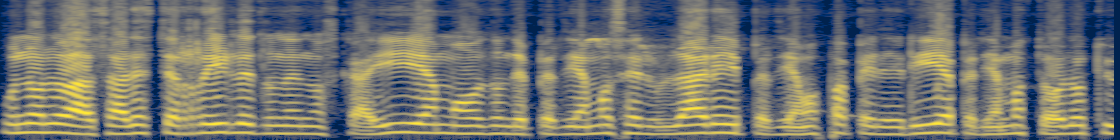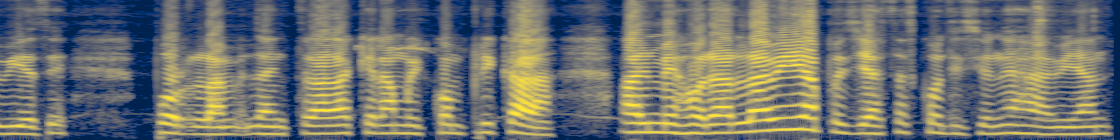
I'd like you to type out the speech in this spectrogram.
unos lodazales terribles donde nos caíamos, donde perdíamos celulares, perdíamos papelería, perdíamos todo lo que hubiese por la, la entrada que era muy complicada. Al mejorar la vía pues ya estas condiciones habían,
